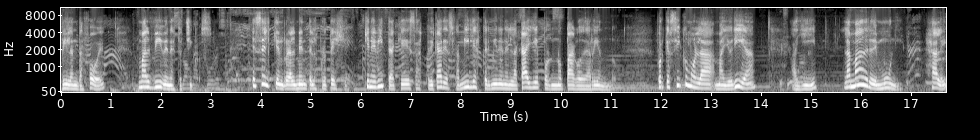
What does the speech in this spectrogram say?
Villan Dafoe, mal viven estos chicos. Es él quien realmente los protege, quien evita que esas precarias familias terminen en la calle por no pago de arriendo. Porque así como la mayoría allí, la madre de Mooney, Haley,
